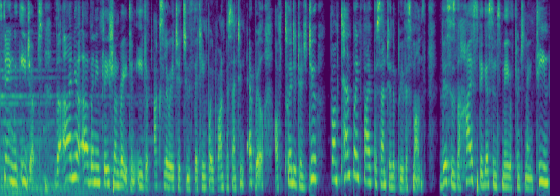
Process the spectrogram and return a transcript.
Staying with Egypt, the annual urban inflation rate in Egypt accelerated to 13.1% in April of 2022 from 10.5% in the previous month. This is the highest figure since May of 2019,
